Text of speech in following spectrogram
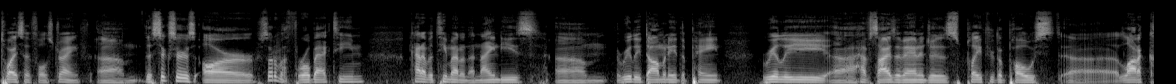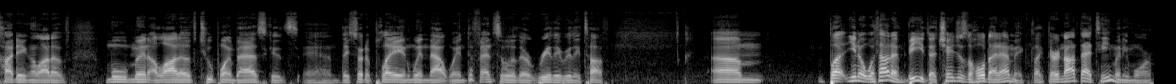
twice at full strength. Um, the Sixers are sort of a throwback team, kind of a team out of the '90s. Um, really dominate the paint really uh, have size advantages, play through the post, uh, a lot of cutting, a lot of movement, a lot of two point baskets, and they sort of play and win that way. And defensively, they're really, really tough. Um, but you know, without Embiid, that changes the whole dynamic. Like they're not that team anymore,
